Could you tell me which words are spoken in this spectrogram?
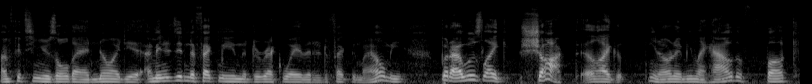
i'm 15 years old i had no idea i mean it didn't affect me in the direct way that it affected my homie but i was like shocked like you know what i mean like how the fuck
